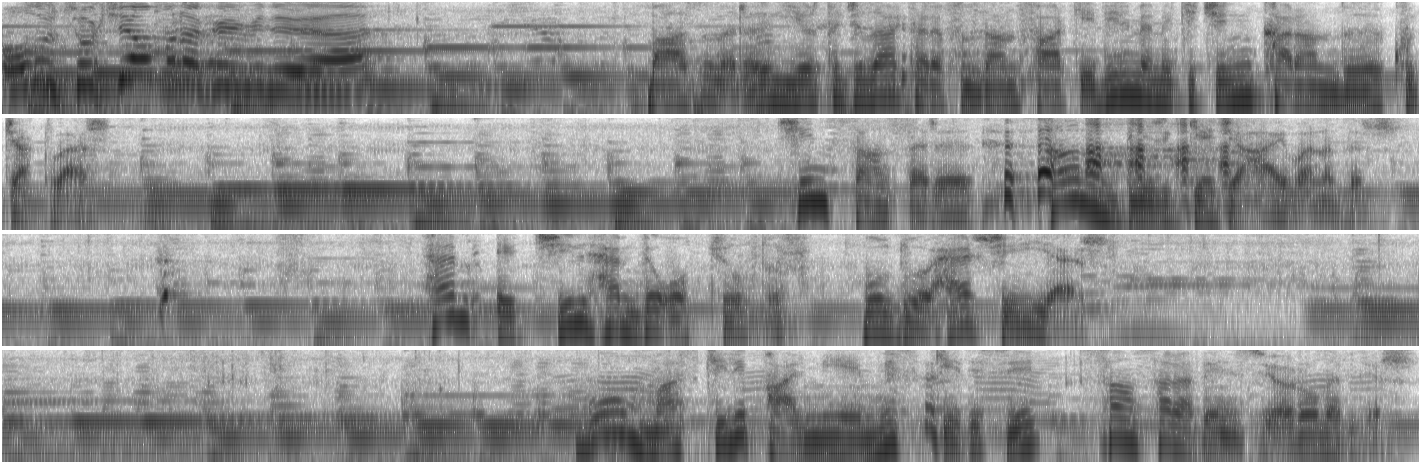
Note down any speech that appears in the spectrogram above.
Oğlum çok iyi amına koyayım video ya. Bazıları yırtıcılar tarafından fark edilmemek için karanlığı kucaklar. Çin sansarı tam bir gece hayvanıdır. Hem etçil hem de otçuldur. Bulduğu her şeyi yer. Bu maskeli palmiye misk kedisi sansara benziyor olabilir.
